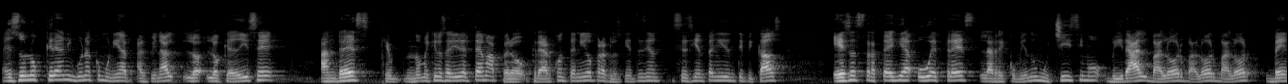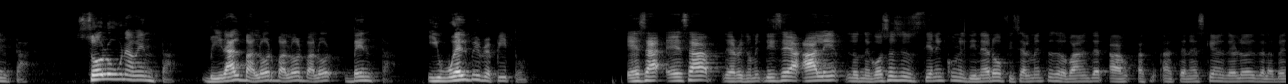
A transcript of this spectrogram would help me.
Eso no crea ninguna comunidad. Al final, lo, que dice Andrés, que no me quiero salir del tema, pero crear contenido para que los clientes se sientan identificados, esa estrategia V3 la recomiendo muchísimo. Viral, valor, valor, valor, venta. Solo una venta. Viral, valor, valor, valor, venta. Y vuelvo y repito. Esa, esa, dice Ale, los negocios se sostienen con el dinero, oficialmente se los va a vender, a, a, que venderlo desde las ventas.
